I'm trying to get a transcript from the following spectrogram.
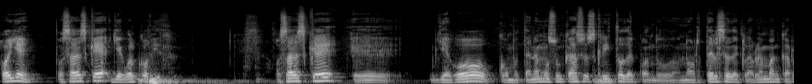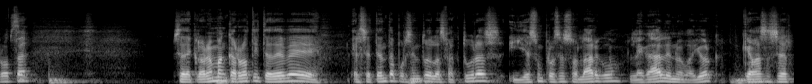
oye, pues sabes qué, llegó el COVID. Sabes qué, eh, llegó, como tenemos un caso escrito de cuando Nortel se declaró en bancarrota, se declaró en bancarrota y te debe el 70% de las facturas y es un proceso largo, legal en Nueva York. ¿Qué vas a hacer?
